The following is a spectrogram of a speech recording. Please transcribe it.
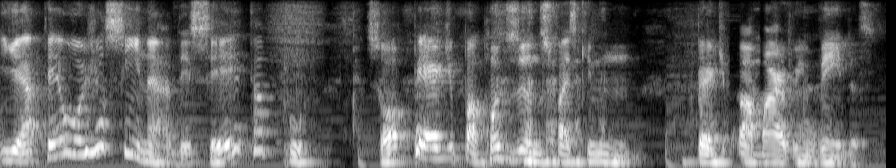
E é até hoje assim, né? A DC tá. Pô, só perde para Quantos anos faz que não perde pra Marvel em vendas?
